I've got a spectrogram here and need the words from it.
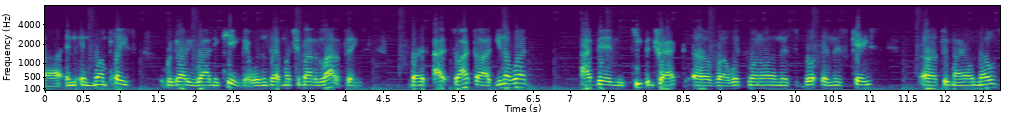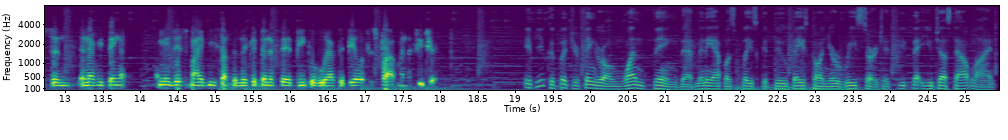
uh, in, in one place regarding Rodney King. There wasn't that much about a lot of things. But I, so I thought, you know what? I've been keeping track of uh, what's going on in this book, in this case, uh, through my own notes and, and everything. I mean, this might be something that could benefit people who have to deal with this problem in the future. If you could put your finger on one thing that Minneapolis police could do based on your research that you just outlined,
